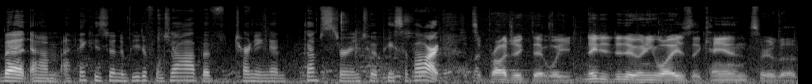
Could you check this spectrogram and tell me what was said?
But um, I think he's doing a beautiful job of turning a dumpster into a piece of art. It's a project that we needed to do anyways. The cans or the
